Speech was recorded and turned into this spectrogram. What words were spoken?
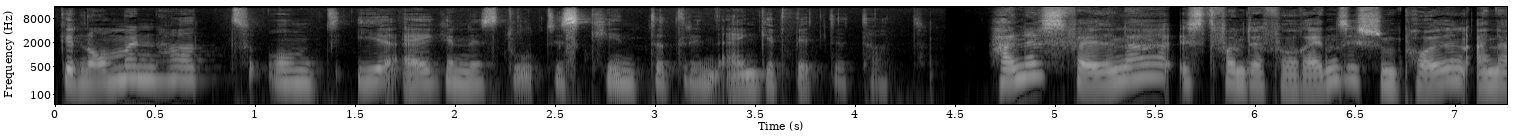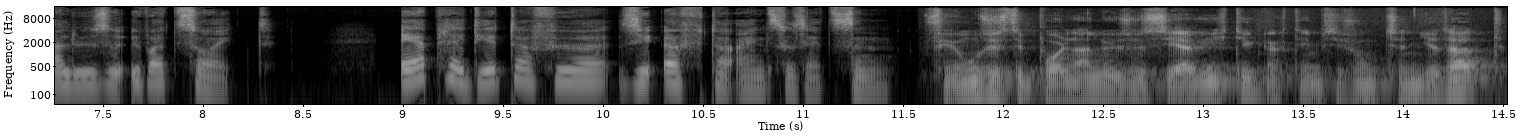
genommen hat und ihr eigenes totes Kind da drin eingebettet hat. Hannes Fellner ist von der forensischen Pollenanalyse überzeugt. Er plädiert dafür, sie öfter einzusetzen. Für uns ist die Pollenanalyse sehr wichtig, nachdem sie funktioniert hat.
